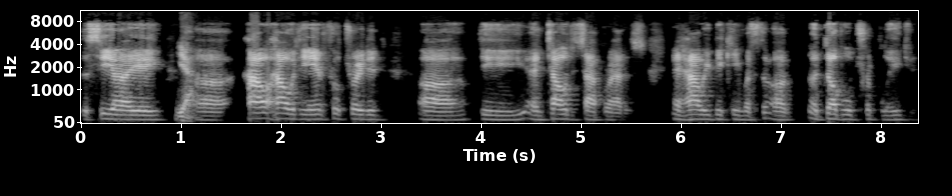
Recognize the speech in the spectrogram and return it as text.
the CIA, yeah. uh, how how he infiltrated uh, the intelligence apparatus, and how he became a, th- a, a double, triple agent.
